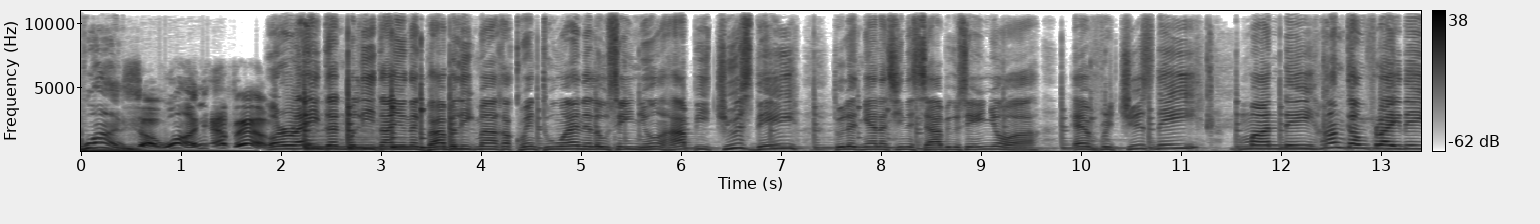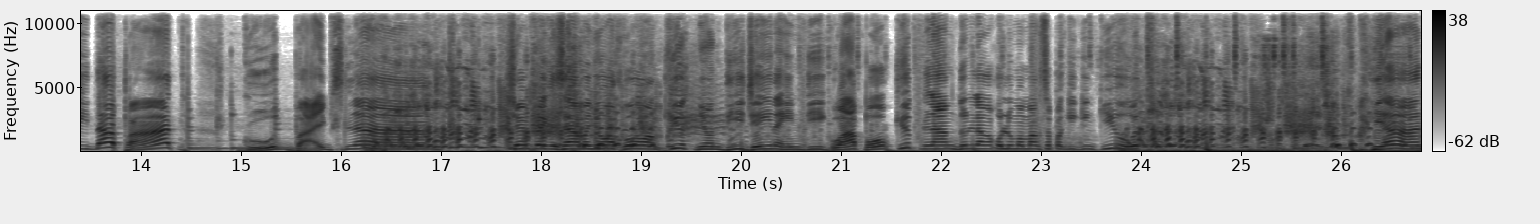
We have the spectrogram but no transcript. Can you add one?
1 sa 1FM. Alright, at muli tayo nagbabalik mga kakwentuhan. Hello sa inyo. Happy Tuesday! Tulad nga lang sinasabi ko sa inyo, ah, every Tuesday, Monday hanggang Friday, dapat good vibes lang. Siyempre kasama nyo ako, ang cute nyo, DJ na hindi gwapo. Cute lang, dun lang ako lumamang sa pagiging cute. Ayan.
